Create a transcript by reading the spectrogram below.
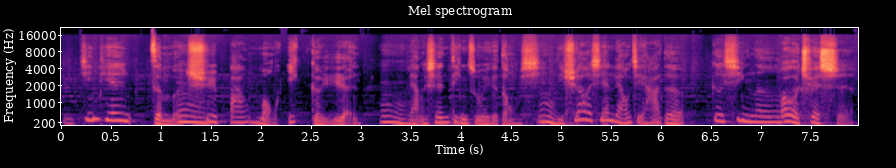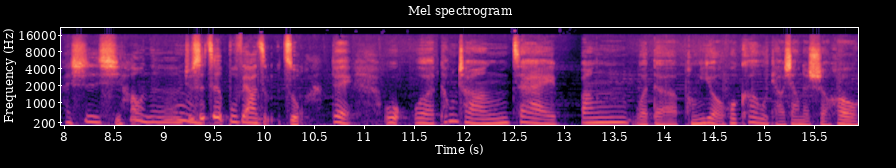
你今天怎么去帮某一个人，嗯，量身定做一个东西？你需要先了解他的个性呢？哦，确实，还是喜好呢？就是这个部分要怎么做啊？对我，我通常在帮我的朋友或客户调香的时候。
